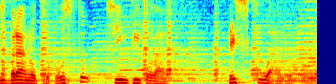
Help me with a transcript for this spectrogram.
Il brano proposto si intitola Esqualo.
